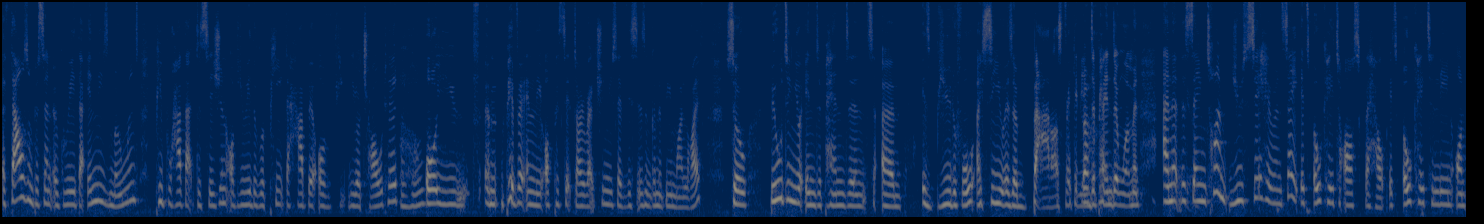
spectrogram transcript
a thousand percent agree that in these moments, people have that decision of you either repeat the habit of your childhood mm-hmm. or you um, pivot in the opposite direction. You say, This isn't going to be my life. So, building your independence um, is beautiful. I see you as a badass freaking independent woman. And at the same time, you sit here and say it's okay to ask for help. It's okay to lean on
